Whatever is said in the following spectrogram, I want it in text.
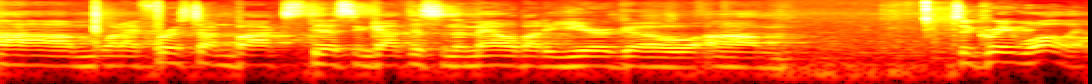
um, when I first unboxed this and got this in the mail about a year ago, um, it's a great wallet,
